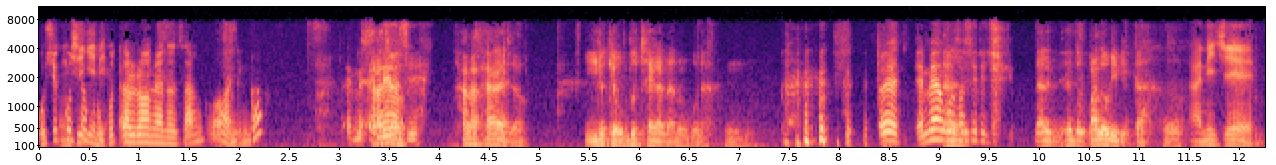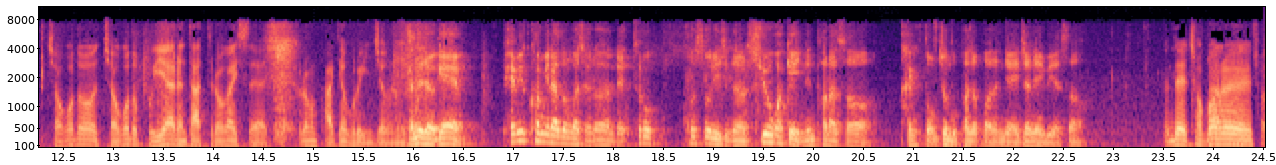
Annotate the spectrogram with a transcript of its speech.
59.99 공식이니까. 달러면은 싼 거 아닌가? 애매. 애매하지. 하나 사야죠. 이렇게 온도 차이가 나는구나. 음. 애, 애매한 건. 사실이지. 나는 닌텐도 빠돌이니까. 어. 아니지. 적어도 적어도 VR은 다 들어가 있어야지. 그러면 가격으로 인정을 해줘. 근데 저게 패미컴이라던가 저런 레트로 콘솔이 지금 수요가 꽤 있는 터라서 가격도 엄청 높아졌거든요, 예전에 비해서. 근데 저거를 저-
